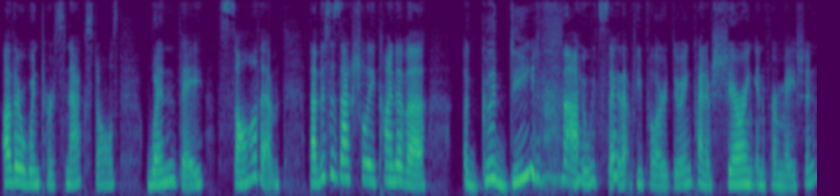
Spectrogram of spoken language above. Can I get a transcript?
other winter snack stalls when they saw them. Now, this is actually kind of a a good deed, I would say, that people are doing, kind of sharing information.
